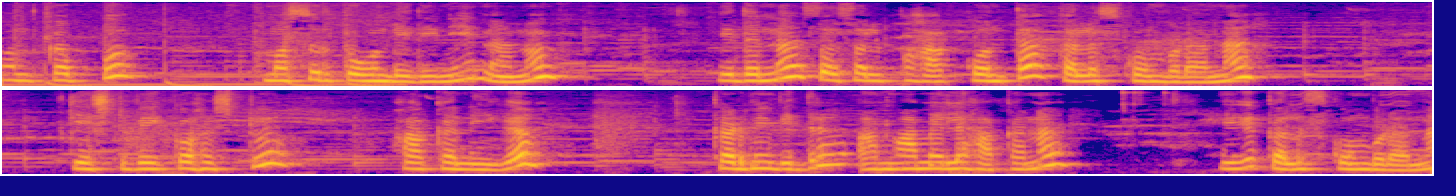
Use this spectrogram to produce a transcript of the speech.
ಒಂದು ಕಪ್ಪು ಮೊಸರು ತೊಗೊಂಡಿದ್ದೀನಿ ನಾನು. ಇದನ್ನು ಸ್ವಲ್ಪ ಸ್ವಲ್ಪ ಹಾಕ್ಕೊತ ಕಲಿಸ್ಕೊಂಬಿಡೋಣ. ಎಷ್ಟು ಬೇಕೋ ಅಷ್ಟು ಹಾಕೋಣ ಈಗ. ಕಡಿಮೆ ಬಿದ್ದರೆ ಆಮೇಲೆ ಹಾಕೋಣ. ಹೀಗೆ ಕಲಿಸ್ಕೊಂಬಿಡೋಣ.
